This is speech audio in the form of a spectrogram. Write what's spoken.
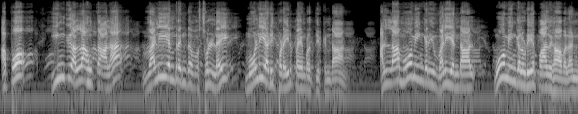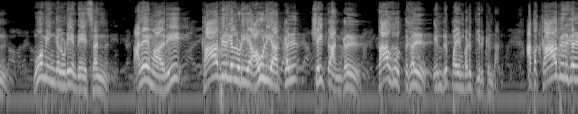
அப்போ இங்கு அல்லாஹு தாலா வலி என்ற இந்த சொல்லை மொழி அடிப்படையில் பயன்படுத்தியிருக்கின்றான். அல்லாஹ் மோமிங்களின் வழி என்றால் மோமிங்களுடைய பாதுகாவலன் மோமிங்களுடைய நேசன். அதே மாதிரி காவிர்களுடைய அவுளியாக்கள் ஷைத்தான்கள் தாகூத்துகள் என்று பயன்படுத்தி இருக்கின்றான் அப்ப காவிர்கள்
